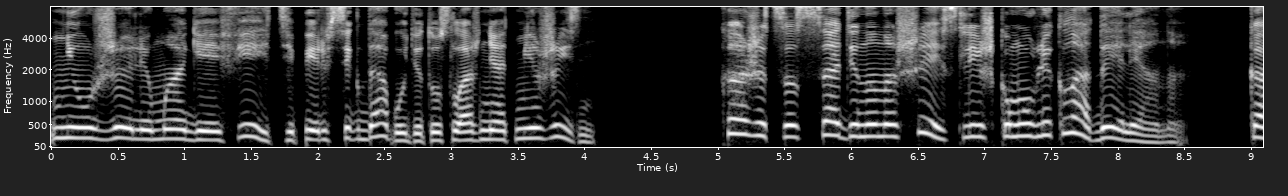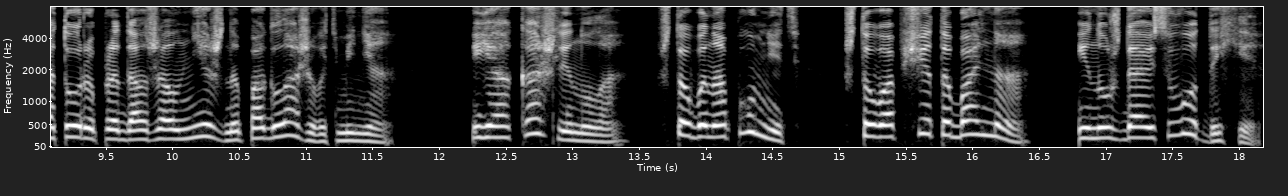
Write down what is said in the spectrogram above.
Неужели магия феи теперь всегда будет усложнять мне жизнь? Кажется, ссадина на шее слишком увлекла Делиана, который продолжал нежно поглаживать меня. Я кашлянула, чтобы напомнить, что вообще-то больна и нуждаюсь в отдыхе.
